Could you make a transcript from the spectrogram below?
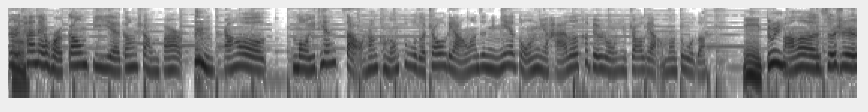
就是他那会儿刚毕业刚上班儿，然后某一天早上可能肚子着凉了，就你们也懂，女孩子特别容易着凉嘛，肚子。嗯，对。完了就是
